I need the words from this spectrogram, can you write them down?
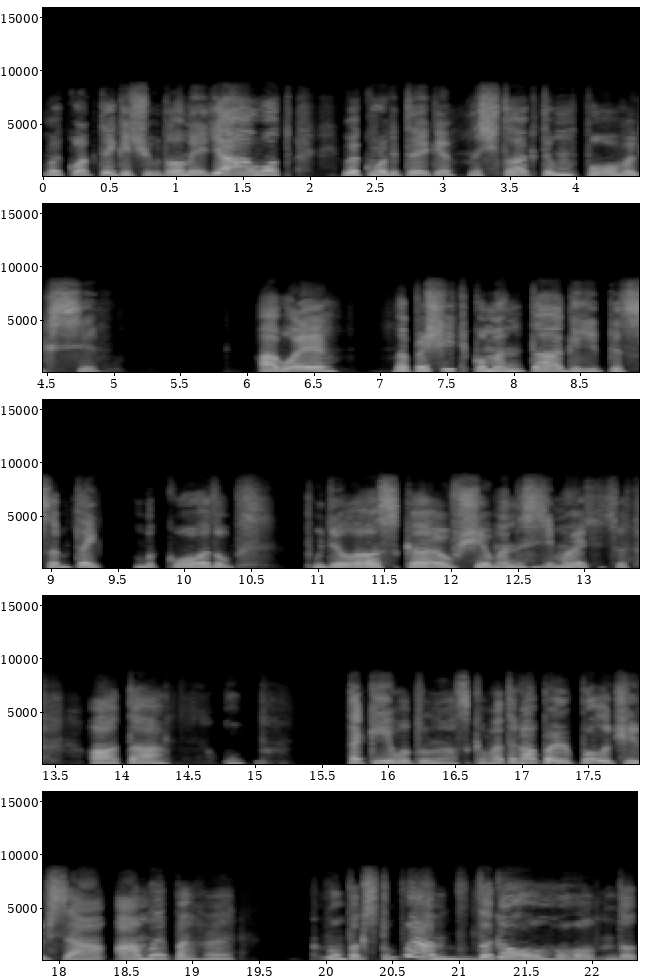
Ви квартири чи в домі? Я от ви квартири на четвертому поверсі. А ви напишіть коментарі під цим коду. Будь ласка, ще в мене знімається. А та такий от у нас квадратор получився, а ми пере, ну, приступаємо до другого, до,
